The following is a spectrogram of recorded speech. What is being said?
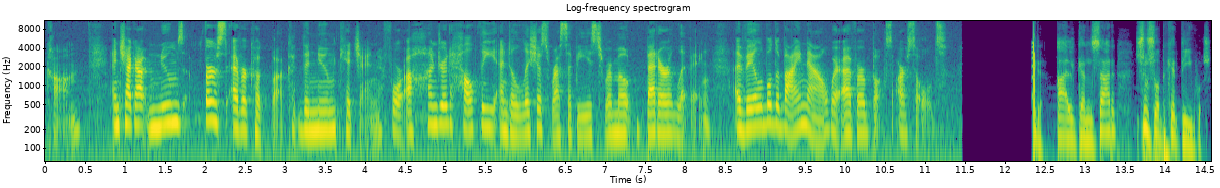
com and check out Noom's first ever cookbook, The Noom Kitchen, for 100 healthy and delicious recipes to promote better living. Available to buy now wherever books are sold. A alcanzar sus objetivos.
